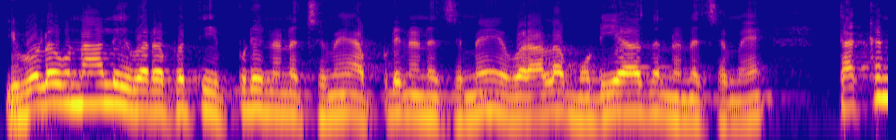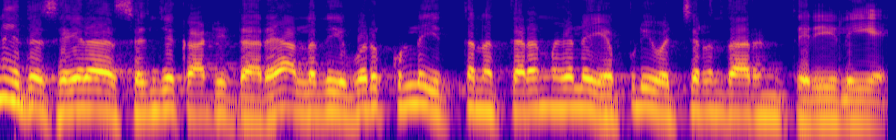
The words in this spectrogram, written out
இவ்வளவு நாள் இவரை பற்றி இப்படி நினச்சோமே அப்படி நினச்சோமே இவரால் முடியாதுன்னு நினச்சோமே டக்குன்னு இதை செய்கிற செஞ்சு காட்டிட்டாரே அல்லது இவருக்குள்ளே இத்தனை திறமைகளை எப்படி வச்சிருந்தாருன்னு தெரியலையே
